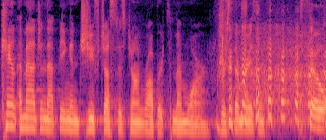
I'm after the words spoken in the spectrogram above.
can't imagine that being in Chief Justice John Roberts' memoir for some reason. so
